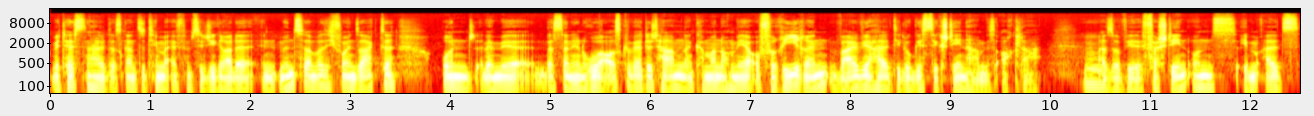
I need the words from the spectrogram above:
Wir testen halt das ganze Thema FMCG gerade in Münster, was ich vorhin sagte. Und wenn wir das dann in Ruhe ausgewertet haben, dann kann man noch mehr offerieren, weil wir halt die Logistik stehen haben, ist auch klar. Mhm. Also wir verstehen uns eben als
